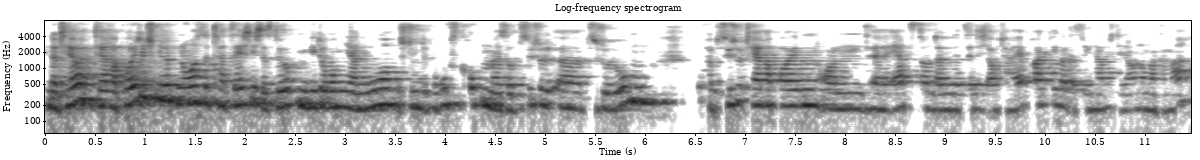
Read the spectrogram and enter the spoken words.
In der thera therapeutischen Hypnose tatsächlich, das dürfen wiederum ja nur bestimmte Berufsgruppen, also Psycho äh, Psychologen oder Psychotherapeuten und äh, Ärzte und dann letztendlich auch der Heilpraktiker, deswegen habe ich den auch nochmal gemacht,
